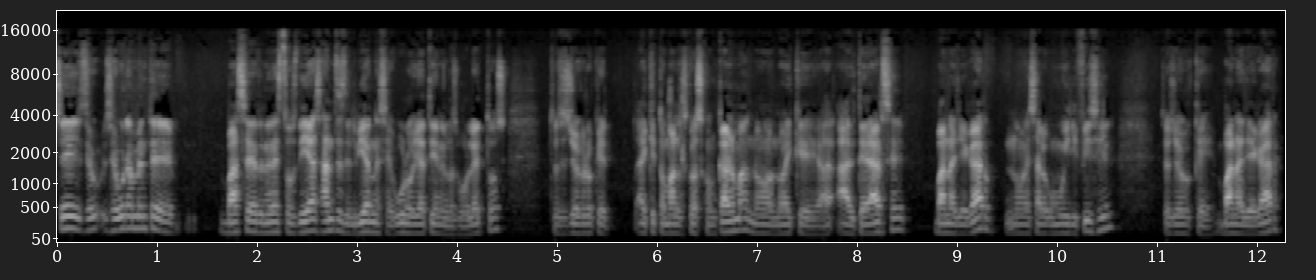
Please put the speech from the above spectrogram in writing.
Sí, se- seguramente va a ser en estos días. Antes del viernes seguro ya tienen los boletos. Entonces yo creo que hay que tomar las cosas con calma, no, no hay que alterarse. Van a llegar, no es algo muy difícil. Entonces yo creo que van a llegar.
